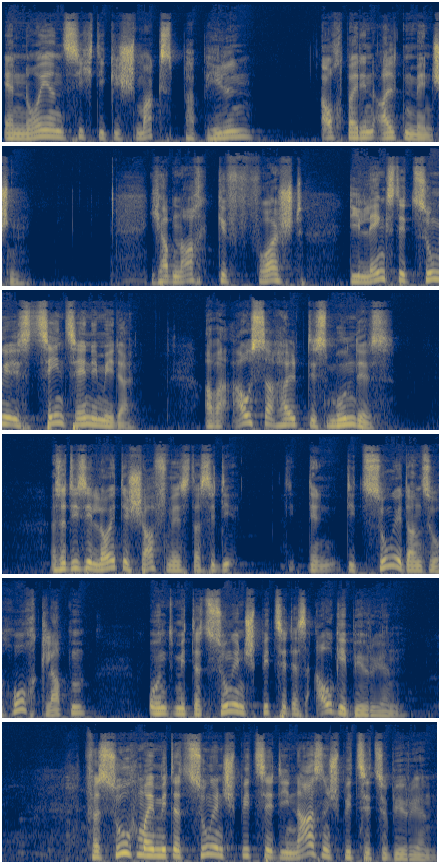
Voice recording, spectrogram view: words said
erneuern sich die Geschmackspapillen, auch bei den alten Menschen. Ich habe nachgeforscht, die längste Zunge ist zehn Zentimeter, aber außerhalb des Mundes. Also diese Leute schaffen es, dass sie die die, die Zunge dann so hochklappen und mit der Zungenspitze das Auge berühren. Versuch mal mit der Zungenspitze die Nasenspitze zu berühren.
